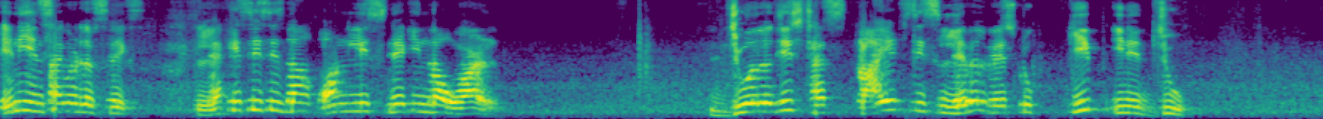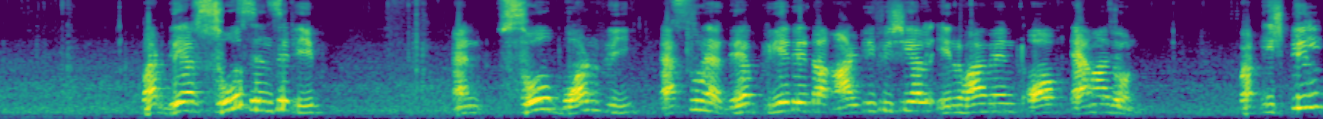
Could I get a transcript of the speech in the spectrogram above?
any encyclopedia of snakes, lachesis is the only snake in the world zoologist has tried this level best to keep in a zoo. But they are so sensitive and so born free as soon as they have created the artificial environment of Amazon. But still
